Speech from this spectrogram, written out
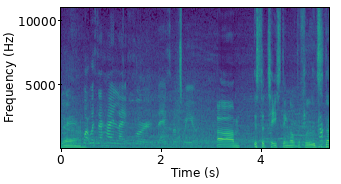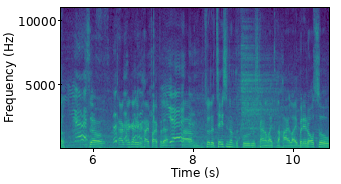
Yeah. What was the highlight for the expo for you? Um, it's the tasting of the foods. Yes. So I, I gotta give a high five for that. Yes. Um, so the tasting of the food was kind of like the highlight, but it also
